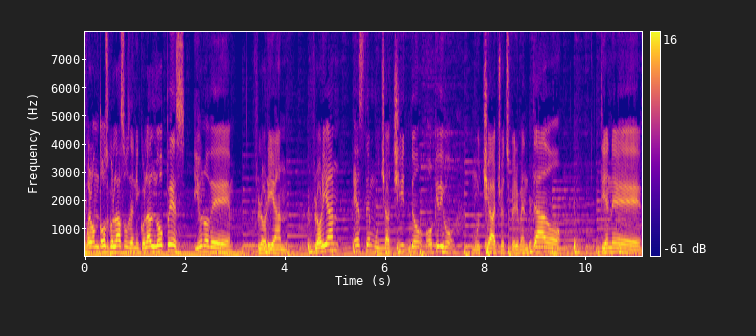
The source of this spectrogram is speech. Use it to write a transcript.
Fueron dos golazos de Nicolás López y uno de Florian. Florian, este muchachito, o qué digo, muchacho experimentado, tiene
